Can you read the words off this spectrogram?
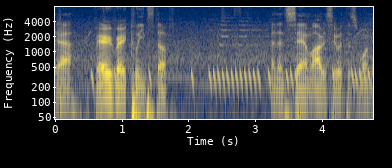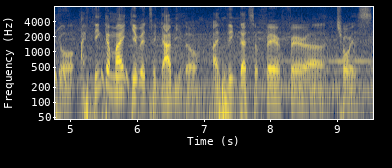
Yeah. Very, very clean stuff. And then Sam, obviously, with this one goal. I think I might give it to Gabby, though. I think that's a fair, fair uh, choice.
